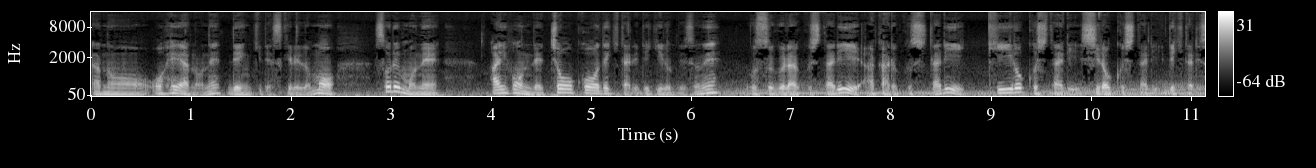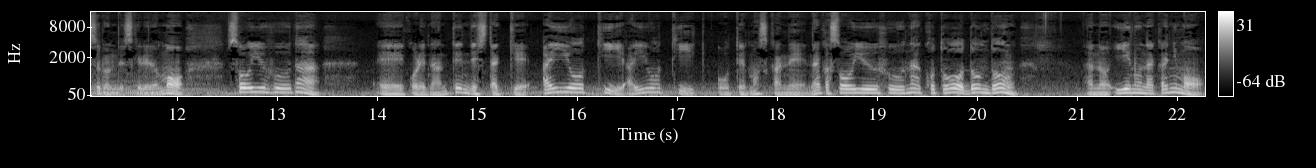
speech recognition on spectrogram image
あのー、お部屋のね、電気ですけれども、それもね、iPhone で調光できたりできるんですよね。薄暗くしたり、明るくしたり、黄色くしたり、白くしたりできたりするんですけれども、そういう風な、えー、これ何点でしたっけ ?IoT、IoT をてますかねなんかそういう風なことをどんどん、あの、家の中にも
